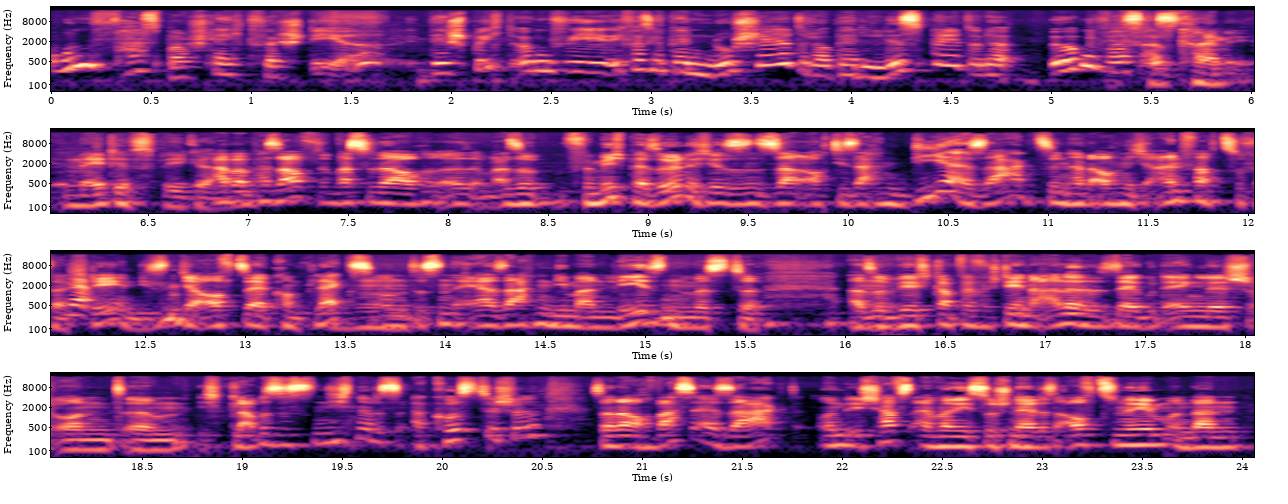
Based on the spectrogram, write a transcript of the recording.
unfassbar schlecht verstehe. Der spricht irgendwie, ich weiß nicht, ob er nuschelt oder ob er lispelt oder irgendwas. Das ist kein Native Speaker. Aber pass auf, was du da auch, äh, also für mich persönlich ist es auch die Sachen, die er sagt, sind halt auch nicht einfach zu verstehen. Die sind ja oft sehr komplex und das sind eher Sachen, die man lesen müsste. Also wir, ich glaube, wir verstehen alle sehr gut Englisch und ähm, ich glaube, es ist nicht nur das Akustische, sondern auch was er sagt und ich schaffe es einfach nicht so schnell, das aufzunehmen und dann,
